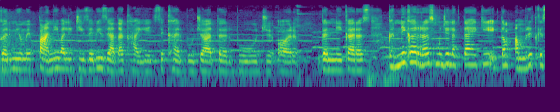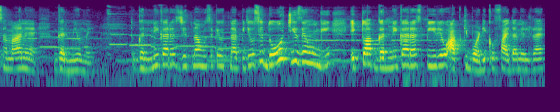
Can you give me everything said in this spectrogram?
गर्मियों में पानी वाली चीज़ें भी ज़्यादा खाइए जैसे खरबूजा, तरबूज और गन्ने का रस। गन्ने का रस मुझे लगता है कि एकदम अमृत के समान है गर्मियों में। तो गन्ने का रस जितना हो सके उतना पीजिए। उससे दो चीज़ें होंगी। एक तो आप गन्ने का रस पी रहे हो, आपकी बॉडी को फ़ायदा मिल रहा है।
